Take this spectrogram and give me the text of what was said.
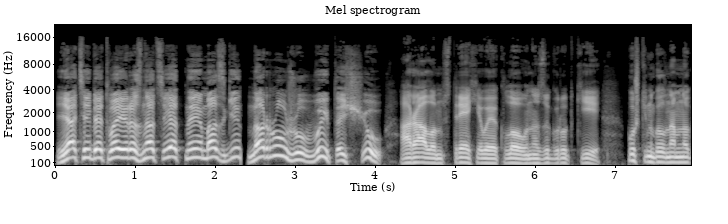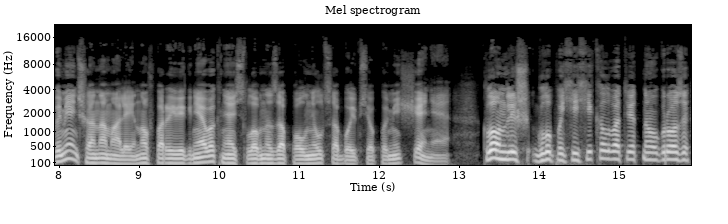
Я тебе твои разноцветные мозги наружу вытащу!» — орал он, встряхивая клоуна за грудки. Пушкин был намного меньше аномалии, но в порыве гнева князь словно заполнил собой все помещение. Клоун лишь глупо хихикал в ответ на угрозы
